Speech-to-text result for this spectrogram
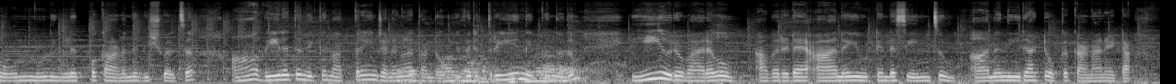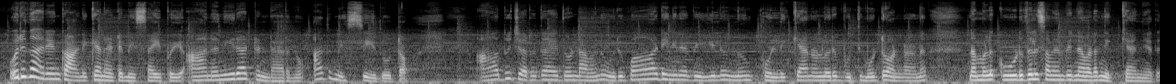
തോന്നുന്നു നിങ്ങളിപ്പോൾ കാണുന്ന വിഷ്വൽസ് ആ വെയിലത്ത് നിൽക്കുന്ന അത്രയും ജനങ്ങളെ കണ്ടോ? ഇവർ ഇത്രയും നിൽക്കുന്നതും ഈ ഒരു വരവും അവരുടെ ആനയൂട്ടിന്റെ സീൻസും ആന നീരാട്ടും ഒക്കെ കാണാനായിട്ടാണ് ഒരു കാര്യം കാണിക്കാനായിട്ട് മിസ്സായിപ്പോയി ആന നീരാട്ടുണ്ടായിരുന്നു അത് മിസ് ചെയ്തു കേട്ടോ അത് ചെറുതായതുകൊണ്ട് അവന് ഒരുപാട് ഇങ്ങനെ വെയിലൊന്നും കൊള്ളിക്കാനുള്ള ഒരു ബുദ്ധിമുട്ട് കൊണ്ടാണ് നമ്മൾ കൂടുതൽ സമയം പിന്നെ അവിടെ നിൽക്കാഞ്ഞത്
